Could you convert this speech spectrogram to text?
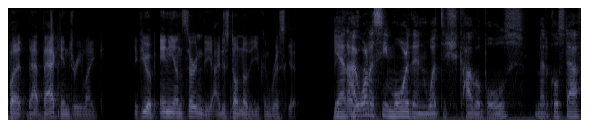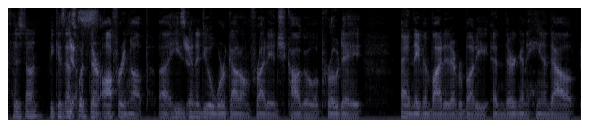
but that back injury, like, if you have any uncertainty, I just don't know that you can risk it. Yeah, and I want to see more than what the Chicago Bulls medical staff has done because that's what they're offering up. Uh, he's Yeah. going to do a workout on Friday in Chicago, a pro day, and they've invited everybody, and they're going to hand out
